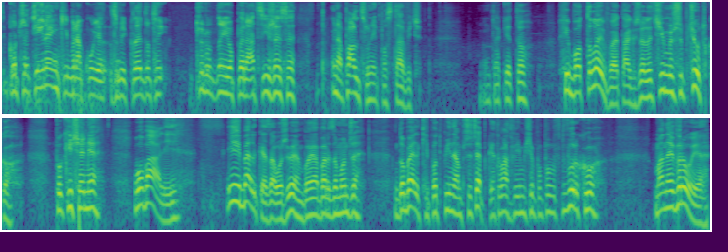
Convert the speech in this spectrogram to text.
Tylko trzeciej ręki brakuje zwykle do tej trudnej operacji, że se na palcu nie postawić. No, takie to chybotliwe, także lecimy szybciutko, póki się nie łobali. I belkę założyłem, bo ja bardzo mądrze do belki podpinam przyczepkę, to łatwiej mi się po podwórku manewruje.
